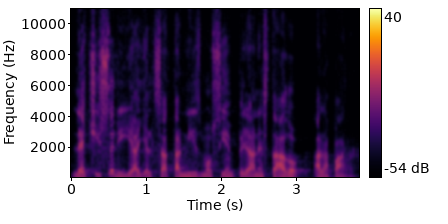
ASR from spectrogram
la hechicería y el satanismo siempre han estado a la par?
